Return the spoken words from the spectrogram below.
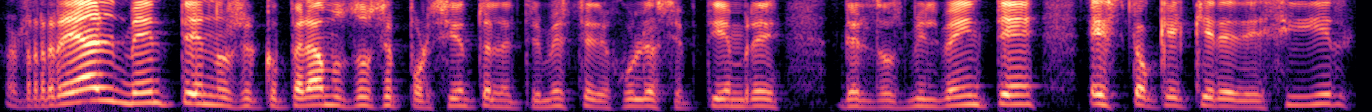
Realmente nos recuperamos 12% en el trimestre de julio a septiembre del 2020. ¿Esto qué quiere decir?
